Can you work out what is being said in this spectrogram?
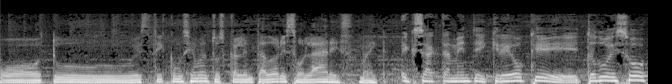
o tu este ¿cómo se llaman? tus calentadores solares, Mike. Exactamente, y creo que todo eso,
